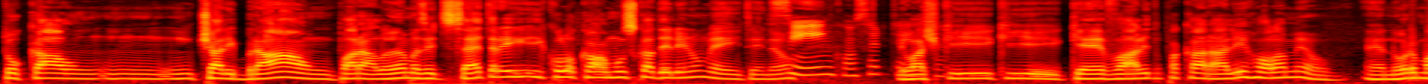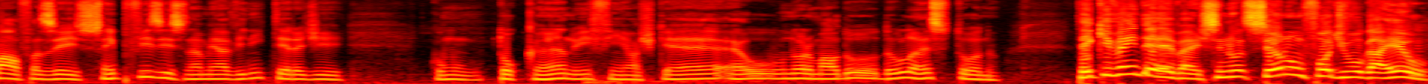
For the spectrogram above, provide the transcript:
tocar um, um, um Charlie Brown, um Paralamas, etc., e, e colocar uma música dele no meio, entendeu? Sim, com certeza. Eu acho que, que, que é válido pra caralho e rola, meu. É normal fazer isso. Sempre fiz isso na minha vida inteira, de como tocando, enfim. eu Acho que é, é o normal do, do lance todo. Tem que vender, velho. Se, não- se eu não for divulgar eu,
